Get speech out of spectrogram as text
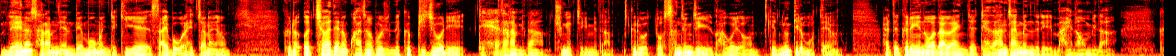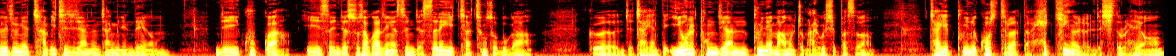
뇌는 사람 뇌인데 몸은 이제 기계 사이보그라 했잖아요. 그런 의체화되는 과정을 보여주는데 그 비주얼이 대단합니다. 충격적입니다. 그리고 또 선정적이기도 하고요. 눈길을 못 떼요. 하여튼 그러게 놓다가 이제 대단한 장면들이 많이 나옵니다. 그 중에 참 잊혀지지 않는 장면인데요. 이제 이 국가, 이서 이제 수사 과정에서 이제 쓰레기차 청소부가 그 이제 자기한테 이혼을 통지한 부인의 마음을 좀 알고 싶어서 자기 부인의 고스트를 갖다 해킹을 이제 시도를 해요.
